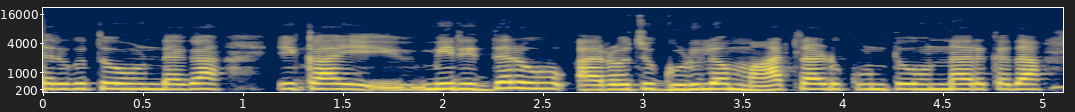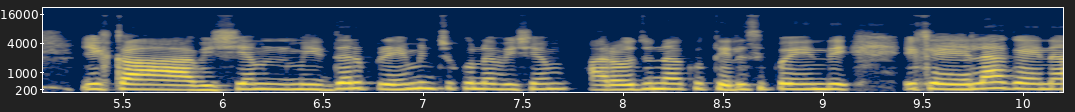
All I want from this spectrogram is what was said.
జరుగుతూ ఉండగా ఇక మీరిద్దరూ ఆ రోజు గుడిలో మాట్లాడు మాట్లాడుకుంటూ ఉన్నారు కదా! ఇక ఆ విషయం మీ ఇద్దరు ప్రేమించుకున్న విషయం ఆ రోజు నాకు తెలిసిపోయింది. ఇక ఎలాగైనా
